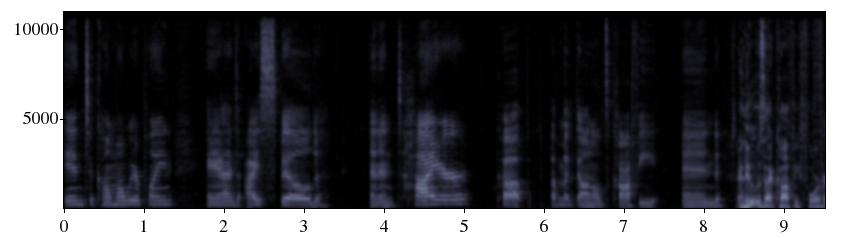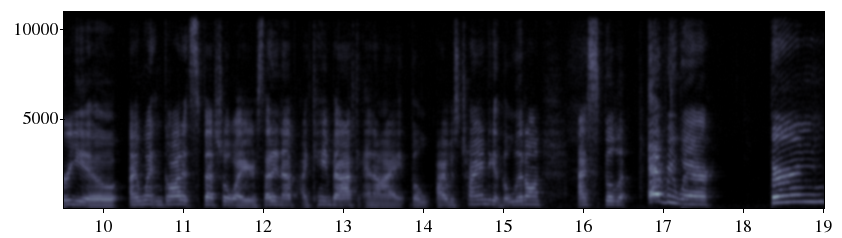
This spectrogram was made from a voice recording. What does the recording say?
in Tacoma, we were playing, and I spilled an entire cup of McDonald's coffee. And and who was that coffee for for you, I went and got it special while you're setting up. I came back and I the I was trying to get the lid on. I spilled it everywhere. Burned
